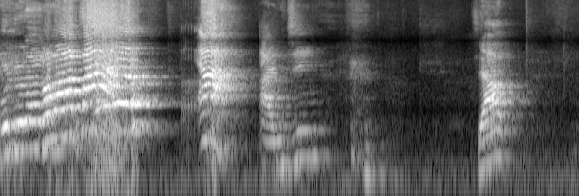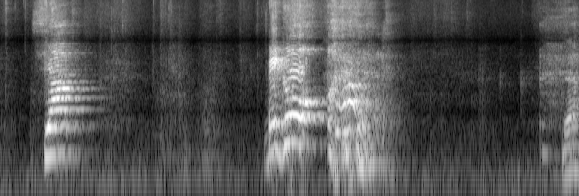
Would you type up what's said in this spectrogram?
munduran Ngomong apa? Ah, anjing. Siap. Siap. Bego. dah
